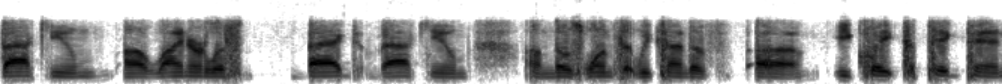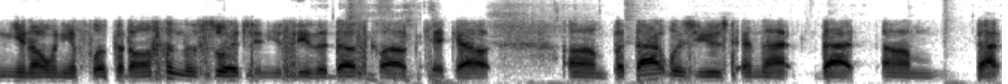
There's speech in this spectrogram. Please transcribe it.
vacuum, uh, linerless bagged vacuum, um, those ones that we kind of uh, equate to pigpen, you know, when you flip it on the switch and you see the dust cloud kick out. Um, but that was used in that that um, that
